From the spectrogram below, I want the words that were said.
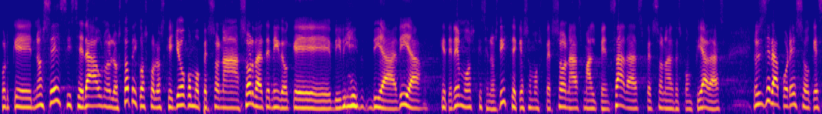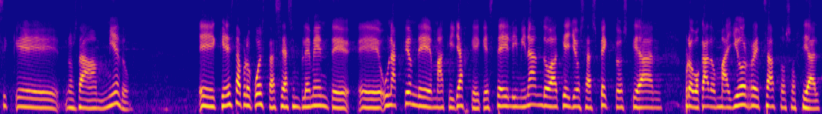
porque no sé si será uno de los tópicos con los que yo como persona sorda he tenido que vivir día a día, que tenemos, que se nos dice que somos personas mal pensadas, personas desconfiadas. No sé si será por eso que sí que nos da miedo eh, que esta propuesta sea simplemente eh, una acción de maquillaje que esté eliminando aquellos aspectos que han provocado mayor rechazo social,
